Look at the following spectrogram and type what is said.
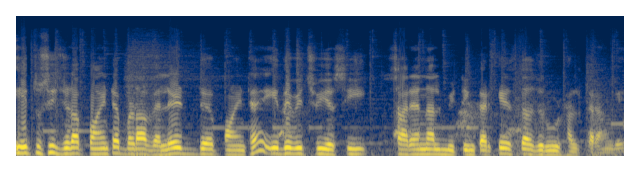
ਇਹ ਤੁਸੀਂ ਜਿਹੜਾ ਪੁਆਇੰਟ ਹੈ ਬੜਾ ਵੈਲਿਡ ਪੁਆਇੰਟ ਹੈ ਇਹਦੇ ਵਿੱਚ ਵੀ ਅਸੀਂ ਸਾਰਿਆਂ ਨਾਲ ਮੀਟਿੰਗ ਕਰਕੇ ਇਸ ਦਾ ਜ਼ਰੂਰ ਹੱਲ ਕਰਾਂਗੇ।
